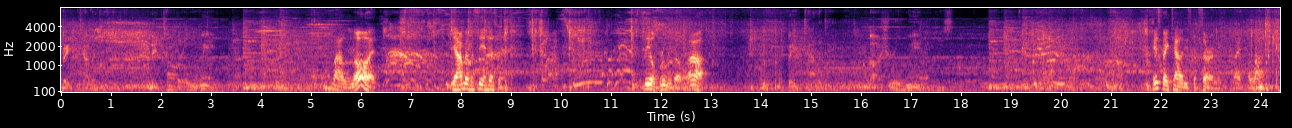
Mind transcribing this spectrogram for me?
Nitara wins. oh my lord. Yeah, I remember seeing this one. Still brutal though. Ah. Fatality. Ashrah wins. His fatalities concern me, like, a lot.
